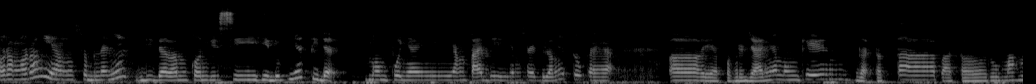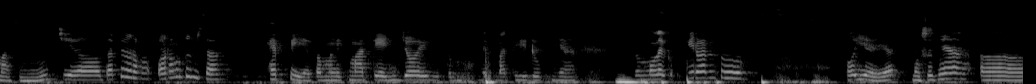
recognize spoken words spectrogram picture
orang-orang yang sebenarnya di dalam kondisi hidupnya tidak mempunyai yang tadi yang saya bilang itu kayak eh, ya pekerjaannya mungkin nggak tetap atau rumah masih nyicil, tapi orang-orang tuh bisa happy atau menikmati enjoy gitu, menikmati hidupnya. Hmm. Dan mulai kepikiran tuh, oh iya ya, maksudnya eh,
